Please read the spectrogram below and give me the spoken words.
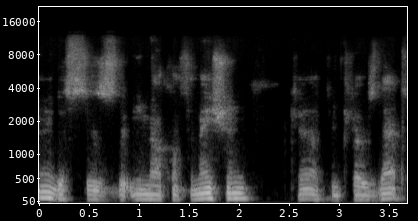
Okay, this is the email confirmation. Okay, I can close that.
